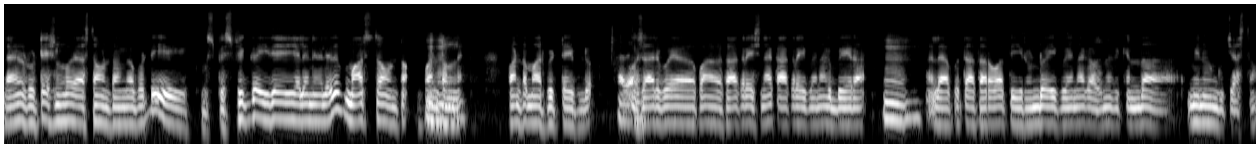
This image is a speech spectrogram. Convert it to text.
ఇలాంటి రొటేషన్లో వేస్తూ ఉంటాం కాబట్టి స్పెసిఫిక్గా ఇదే వేయాలని లేదు మారుస్తూ ఉంటాం పంటల్ని. పంట మార్పిడి టైపులో. ఒకసారి కాకర వేసినా కాకర అయిపోయినాక బీర. లేకపోతే ఆ తర్వాత ఈ రెండు అయిపోయినాక అవునది కింద మినుము గుచ్చేస్తాం.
